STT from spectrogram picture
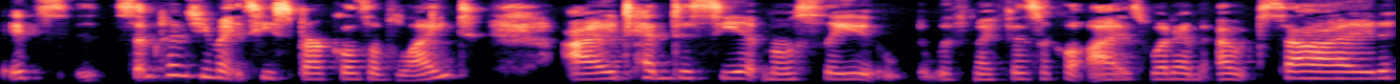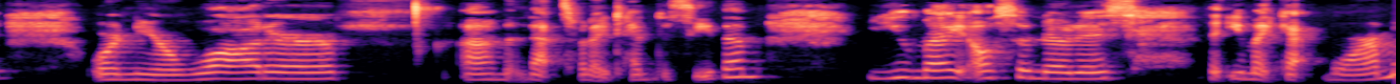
it's sometimes you might see sparkles of light. I tend to see it mostly with my physical eyes when I'm outside or near water. Um, that's when I tend to see them. You might also notice that you might get warm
